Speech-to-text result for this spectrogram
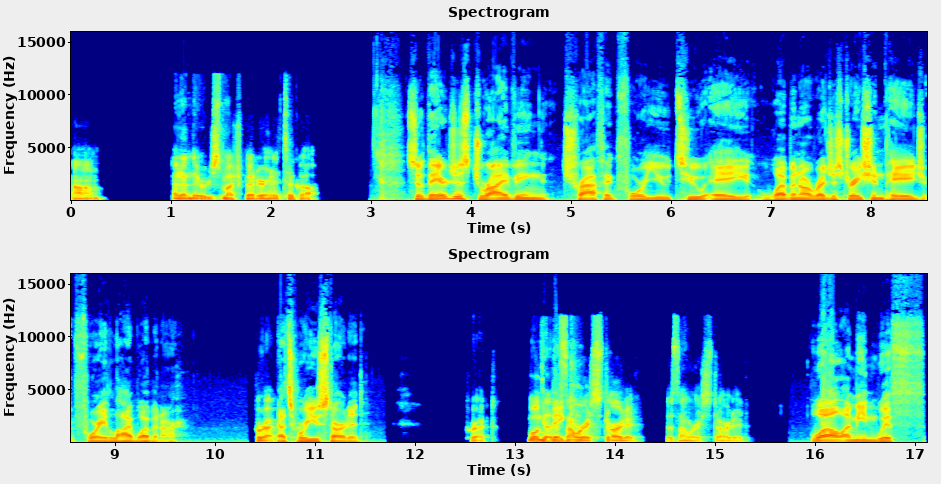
Um, and then they were just much better and it took off. So they're just driving traffic for you to a webinar registration page for a live webinar. Correct. That's where you started. Correct. Well, no, that's not where I started. That's not where I started. Well, I mean, with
